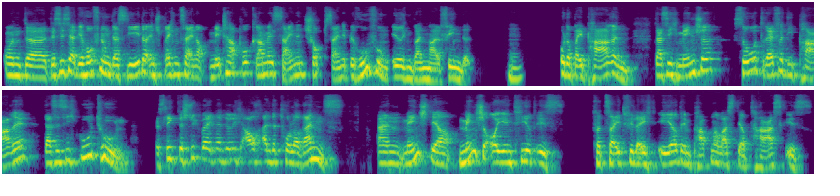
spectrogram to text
Und äh, das ist ja die Hoffnung, dass jeder entsprechend seiner Metaprogramme seinen Job, seine Berufung irgendwann mal findet. Mhm. Oder bei Paaren, dass sich Menschen so treffen, die Paare, dass sie sich gut tun. Das liegt ein Stück weit natürlich auch an der Toleranz. Ein Mensch, der menschenorientiert ist, verzeiht vielleicht eher dem Partner, was der Task ist.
